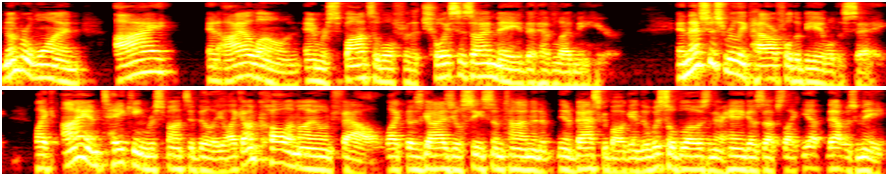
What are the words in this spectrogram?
Number one i and i alone am responsible for the choices i made that have led me here. And that's just really powerful to be able to say like I am taking responsibility. Like I'm calling my own foul. Like those guys you'll see sometime in a, in a basketball game, the whistle blows and their hand goes up. It's like, yep, that was me.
